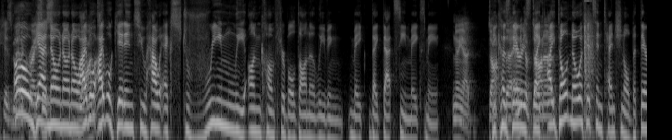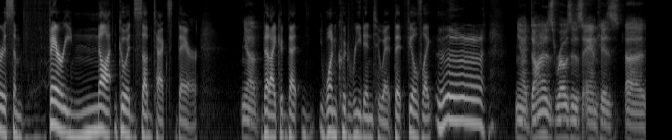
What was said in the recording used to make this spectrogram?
his Oh yeah, no, no, no. I will I will get into how extremely uncomfortable Donna leaving make like that scene makes me. no yeah Don- because the there is of like I don't know if it's intentional, but there is some very not good subtext there yeah that I could that one could read into it that feels like Ugh. yeah donna's roses and his uh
